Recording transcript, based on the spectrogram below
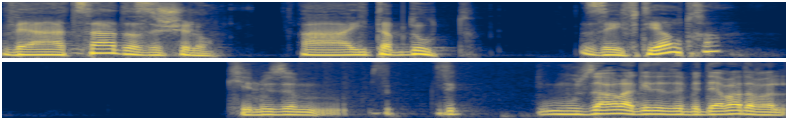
והצעד הזה שלו, ההתאבדות, זה הפתיע אותך? כאילו זה, זה, זה מוזר להגיד את זה בדיעבד, אבל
